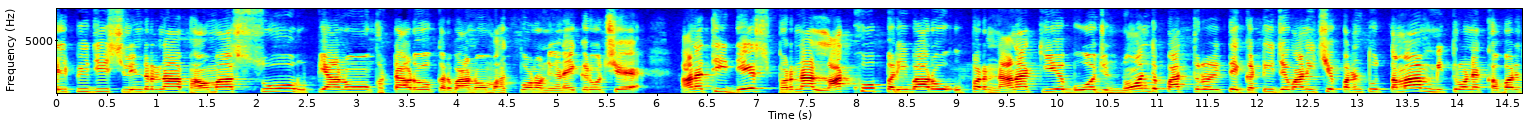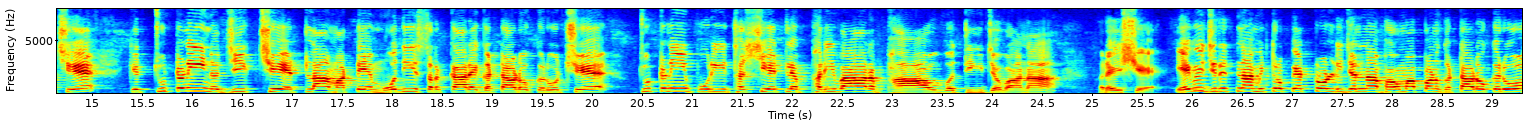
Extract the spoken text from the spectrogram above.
એલપીજી સિલિન્ડરના ભાવમાં સો રૂપિયાનો ઘટાડો કરવાનો મહત્ત્વનો નિર્ણય કર્યો છે. આનાથી દેશભરના લાખો પરિવારો ઉપર નાણાકીય બોજ નોંધપાત્ર રીતે ઘટી જવાની છે. પરંતુ તમામ મિત્રોને ખબર છે કે ચૂંટણી નજીક છે એટલા માટે મોદી સરકારે ઘટાડો કર્યો છે. ચૂંટણી પૂરી થશે એટલે ફરીવાર ભાવ વધી જવાના રહેશે. એવી જ રીતના મિત્રો, પેટ્રોલ, ડીઝલના ભાવમાં પણ ઘટાડો કર્યો.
